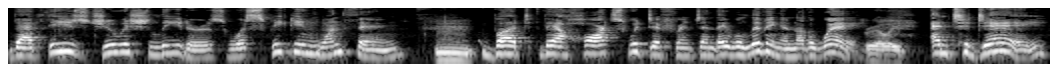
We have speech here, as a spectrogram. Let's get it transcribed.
that these Jewish leaders were speaking one thing, mm. but their hearts were different and they were living another way. Really? And today,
